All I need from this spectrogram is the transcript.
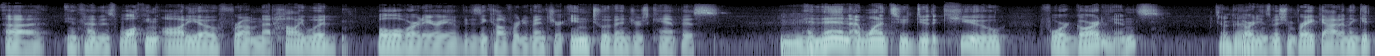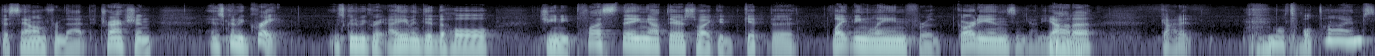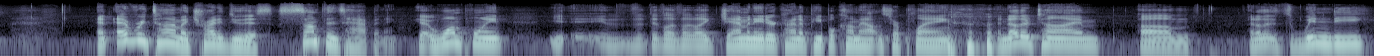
uh you know kind of this walking audio from that hollywood boulevard area of disney california adventure into avengers campus mm-hmm. and then I wanted to do the queue for Guardians, Okay. Guardians Mission Breakout, and then get the sound from that attraction. And it's going to be great. It was going to be great. I even did the whole Genie Plus thing out there so I could get the lightning lane for Guardians and yada mm-hmm. yada. Got it multiple times. And every time I try to do this, something's happening. At one point, the, the, the, the, like Jaminator kind of people come out and start playing. another time, um, another it's windy.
